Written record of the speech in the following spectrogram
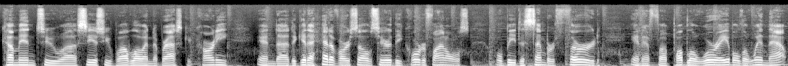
come into CSU Pueblo and Nebraska Kearney. And uh, to get ahead of ourselves here, the quarterfinals will be December 3rd. And if uh, Pueblo were able to win that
